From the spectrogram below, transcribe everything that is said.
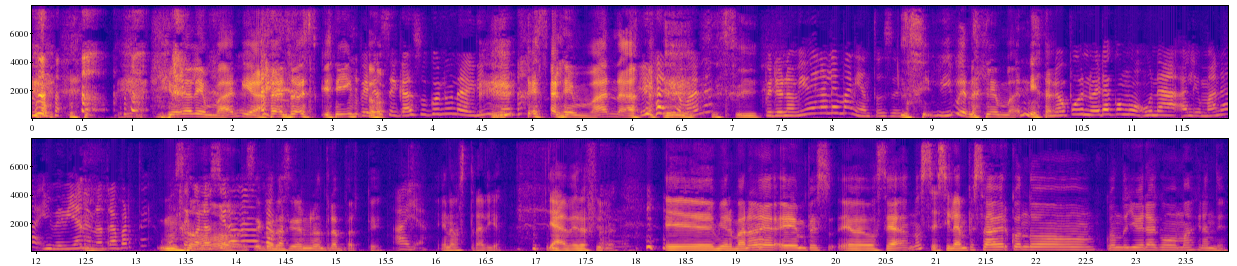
y era Alemania, no es gringo. Pero se casó con una gringa. Es alemana. ¿Es alemana? Sí. Pero no vive en Alemania entonces. Sí, vive en Alemania. No, pues no era como una alemana y vivían en otra parte. ¿O No, se conocieron en se otra conocieron en otra parte. parte? Ah, ya. En Australia. Ya, pero filo. Eh, mi hermano eh, empezó, o sea, no sé si la empezó a ver cuando, cuando yo era como más grande.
